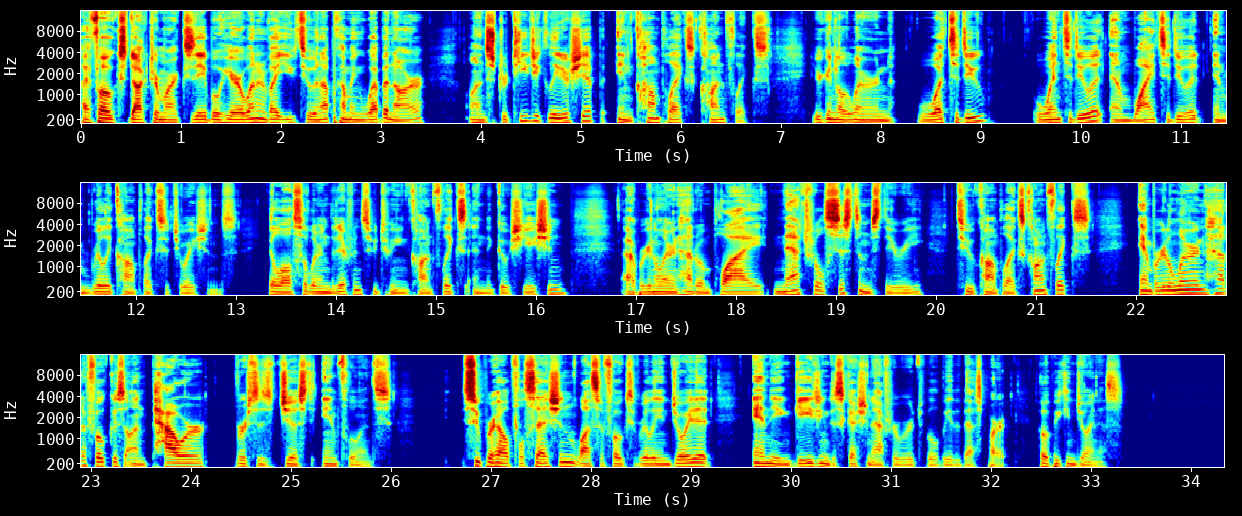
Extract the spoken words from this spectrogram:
Hi, folks. Dr. Mark Szabo here. I want to invite you to an upcoming webinar on strategic leadership in complex conflicts. You're going to learn what to do, when to do it, and why to do it in really complex situations. You'll also learn the difference between conflicts and negotiation. Uh, we're going to learn how to apply natural systems theory to complex conflicts. And we're going to learn how to focus on power versus just influence. Super helpful session. Lots of folks have really enjoyed it and the engaging discussion afterwards will be the best part. Hope you can join us.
